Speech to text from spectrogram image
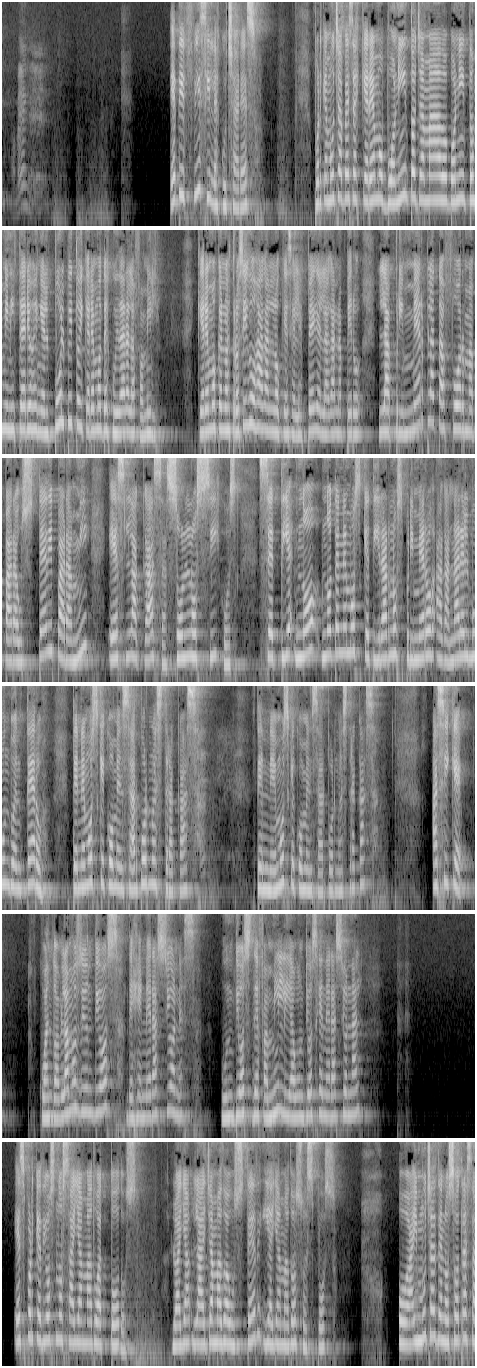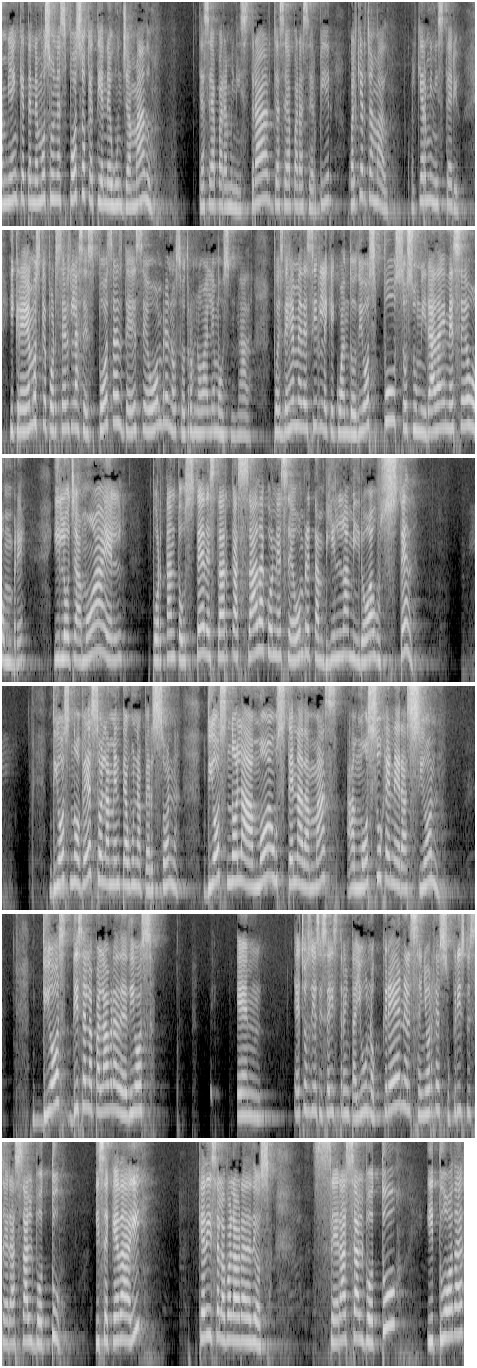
Es difícil escuchar eso, porque muchas veces queremos bonitos llamados, bonitos ministerios en el púlpito y queremos descuidar a la familia. Queremos que nuestros hijos hagan lo que se les pegue la gana, pero la primer plataforma para usted y para mí es la casa, son los hijos. no, no tenemos que tirarnos primero a ganar el mundo entero. Tenemos que comenzar por nuestra casa. Tenemos que comenzar por nuestra casa. Así que cuando hablamos de un Dios de generaciones, un Dios de familia, un Dios generacional, es porque Dios nos ha llamado a todos. Lo la ha llamado a usted y ha llamado a su esposo. O hay muchas de nosotras también que tenemos un esposo que tiene un llamado, ya sea para ministrar, ya sea para servir, cualquier llamado, cualquier ministerio. Y creemos que por ser las esposas de ese hombre nosotros no valemos nada. Pues déjeme decirle que cuando Dios puso su mirada en ese hombre y lo llamó a él, por tanto usted estar casada con ese hombre también la miró a usted. Dios no ve solamente a una persona. Dios no la amó a usted nada más, amó su generación. Dios, dice la palabra de Dios en Hechos 16, 31, cree en el Señor Jesucristo y serás salvo tú. Y se queda ahí. ¿Qué dice la palabra de Dios? Serás salvo tú y toda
